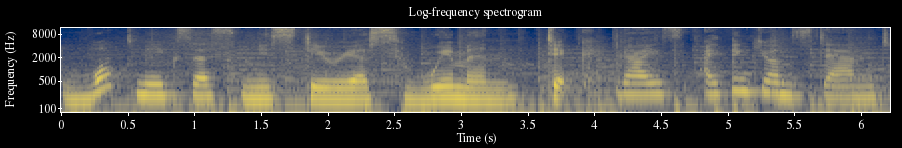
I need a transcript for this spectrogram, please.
what makes us mysterious women tick. Guys, I think you understand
